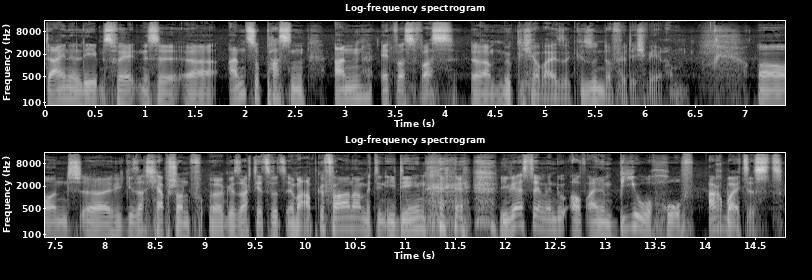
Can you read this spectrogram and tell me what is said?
deine Lebensverhältnisse äh, anzupassen an etwas, was äh, möglicherweise gesünder für dich wäre. Und äh, wie gesagt, ich habe schon äh, gesagt, jetzt wird es immer abgefahrener mit den Ideen. wie wäre es denn, wenn du auf einem Biohof arbeitest?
